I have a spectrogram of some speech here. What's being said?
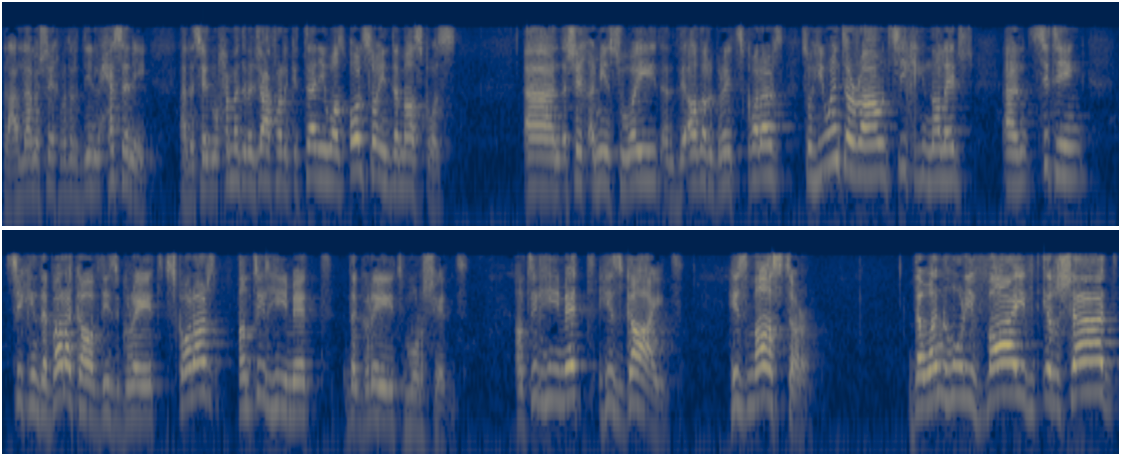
Al-Allama Sheikh Badruddin al-Hassani and the Sayyid Muhammad ibn Ja'far al-Kittani was also in Damascus. And Sheikh Amin Suwaid and the other great scholars. So he went around seeking knowledge and sitting, seeking the barakah of these great scholars until he met the great Murshid. Until he met his guide, his master, the one who revived Irshad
